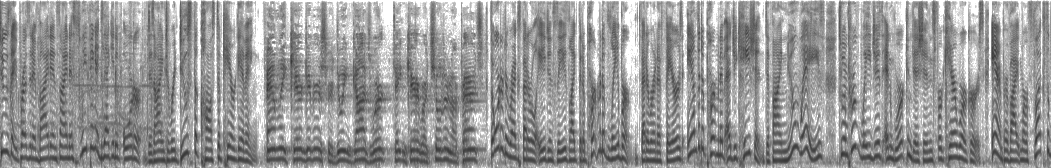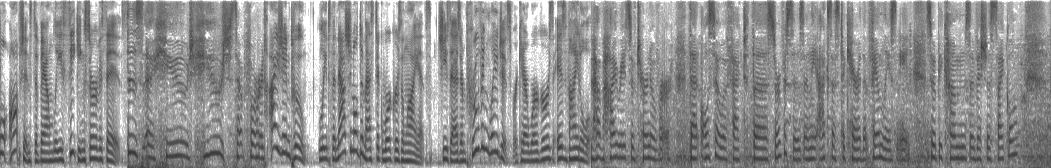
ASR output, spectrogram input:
Tuesday, President Biden signed a sweeping executive order designed to reduce the cost of caregiving. Family caregivers are doing God's work, taking care of our children, our parents. The order directs federal agencies like the Department of Labor, Veteran Affairs, and the Department of Education to find new ways to improve wages and work conditions for care workers and provide more flexible options to families seeking services. This is a huge, huge step forward. Ai-jen Poo leads the National Domestic Workers Alliance. She says improving wages for care workers is vital. You have high rates of turnover that also affect the services and the access to care that families need. So it becomes a vicious cycle.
